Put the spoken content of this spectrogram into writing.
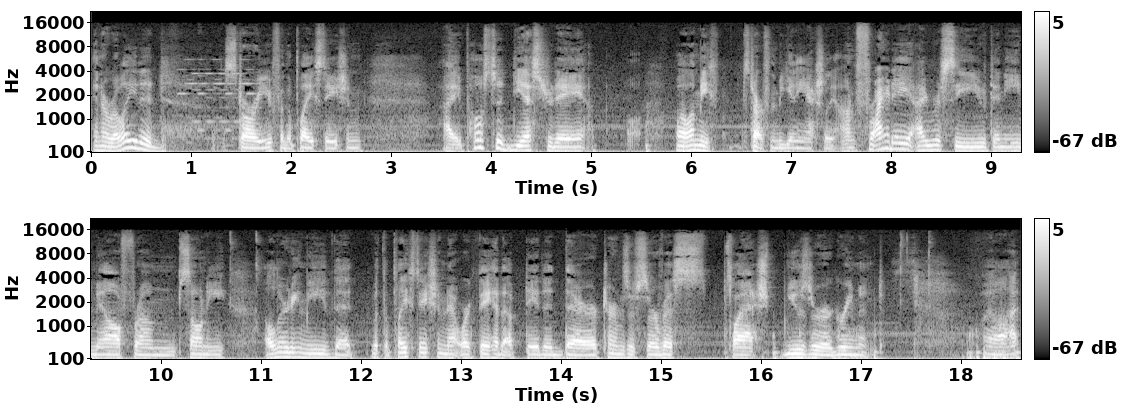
in a related story for the PlayStation, I posted yesterday. Well, let me start from the beginning actually. On Friday, I received an email from Sony alerting me that with the PlayStation Network they had updated their terms of service slash user agreement. Well, I,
